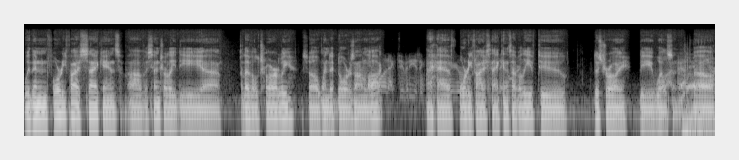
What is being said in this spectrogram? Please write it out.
within 45 seconds of essentially the uh, level Charlie. So when the door's unlocked, I have 45 seconds, I believe, to destroy the Wilson. So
